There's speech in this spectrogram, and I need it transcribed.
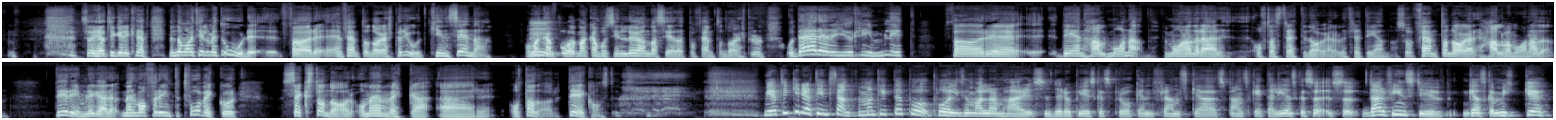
så jag tycker det är knäppt. Men de har till och med ett ord för en 15 dagars period, kinsena. Och man, mm. kan få, man kan få sin lön baserat på 15 dagars period. Och där är det ju rimligt för eh, det är en halv månad. För månader är oftast 30 dagar eller 31. Så 15 dagar halva månaden. Det är rimligare. Men varför är inte två veckor 16 dagar om en vecka är 8 dagar? Det är konstigt. Men jag tycker det är intressant, för man tittar på, på liksom alla de här sydeuropeiska språken, franska, spanska, italienska, så, så där finns det ju ganska mycket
